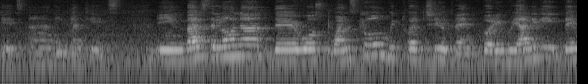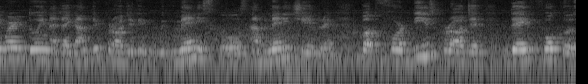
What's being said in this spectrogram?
kids and England kids. In Barcelona, there was one school with 12 children, but in reality, they were doing a gigantic project with many schools and many children. But for this project, they focus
